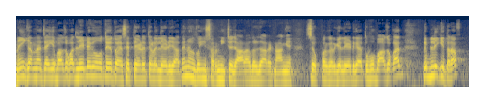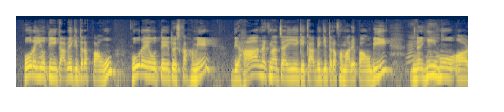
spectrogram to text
नहीं करना चाहिए। बाजू का लेटे हुए होते हैं तो ऐसे टेढ़े टेढ़े लेट जाते हैं ना कहीं सर नीचे जा रहा है उधर जा रहे टांगे से ऊपर करके लेट गए तो वो बाजू का किबले की तरफ़ हो रही होती हैं काबे की तरफ़ पाँव हो रहे होते हैं तो इसका हमें ध्यान रखना चाहिए कि काबे की तरफ़ हमारे पाँव भी नहीं हो और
